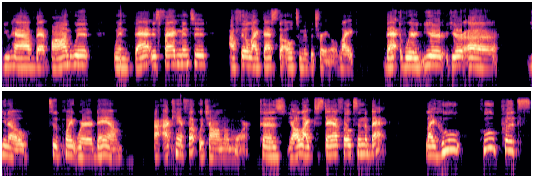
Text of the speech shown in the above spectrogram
you have that bond with when that is fragmented I feel like that's the ultimate betrayal. Like that where you're you're uh you know to the point where damn I, I can't fuck with y'all no more. Because y'all like to stab folks in the back. Like who who puts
